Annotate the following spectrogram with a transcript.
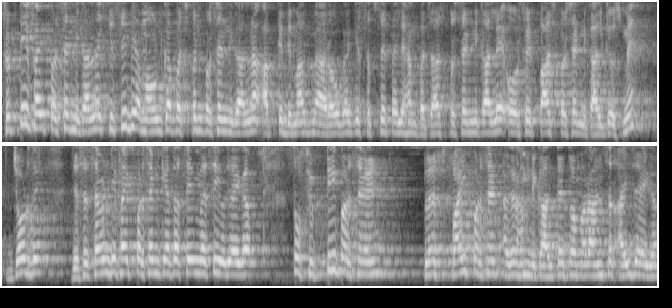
55 परसेंट निकालना, किसी भी अमाउंट का 55 परसेंट निकालना, आपके दिमाग में आ रहा होगा कि सबसे पहले हम 50 परसेंट निकालें और फिर 5 परसेंट निकाल के उसमें जोड़ दें। जैसे 75 परसेंट किया था सेम वैसे ही हो जाएगा। तो 50 परसेंट प्लस फाइव परसेंट अगर हम निकालते हैं तो हमारा आंसर आ ही जाएगा।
